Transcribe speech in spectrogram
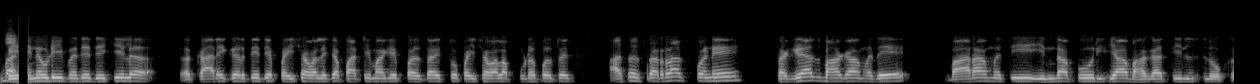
बेनवडीमध्ये देखील कार्यकर्ते ते पैशावाल्याच्या पाठीमागे पळतायत. तो पैशावाला पुढे पळतोय. असं सर्रासपणे सगळ्याच भागामध्ये बारामती इंदापूर या भागातील लोक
